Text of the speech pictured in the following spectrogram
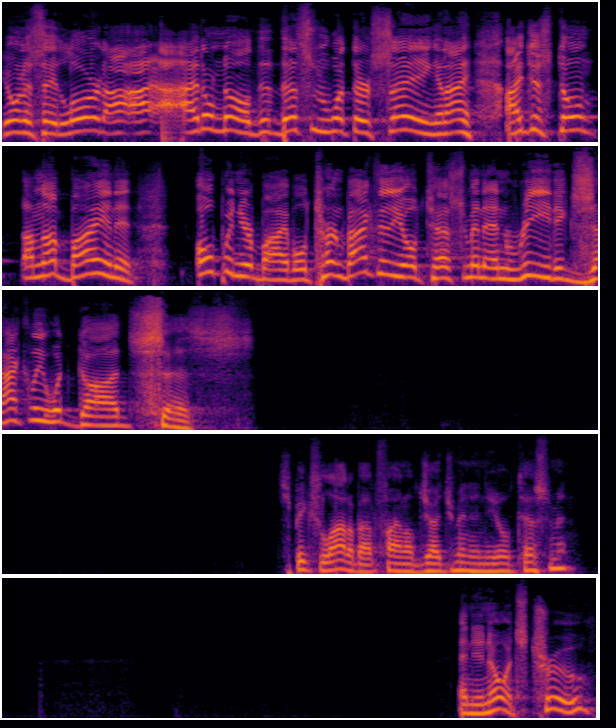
You want to say, Lord, I, I, I don't know. This is what they're saying, and I, I just don't, I'm not buying it open your Bible, turn back to the Old Testament, and read exactly what God says. Speaks a lot about final judgment in the Old Testament. And you know it's true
